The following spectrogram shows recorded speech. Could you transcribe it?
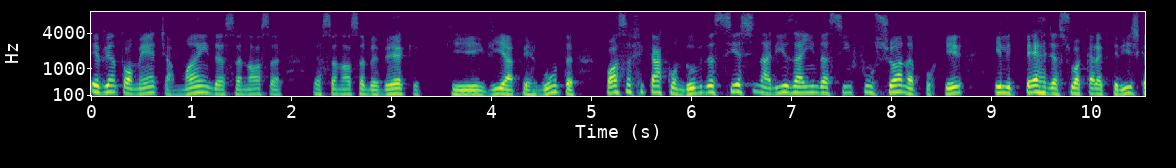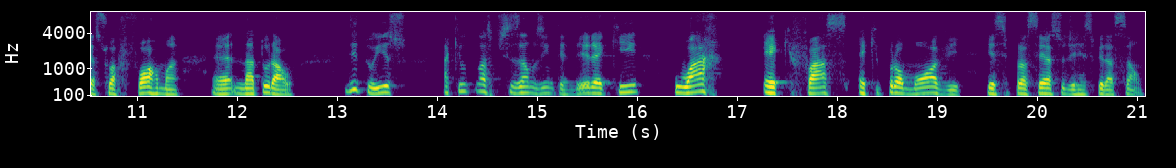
eventualmente, a mãe dessa nossa, dessa nossa bebê que, que envia a pergunta possa ficar com dúvida se esse nariz ainda assim funciona, porque ele perde a sua característica, a sua forma eh, natural. Dito isso, aquilo que nós precisamos entender é que o ar é que faz, é que promove esse processo de respiração.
